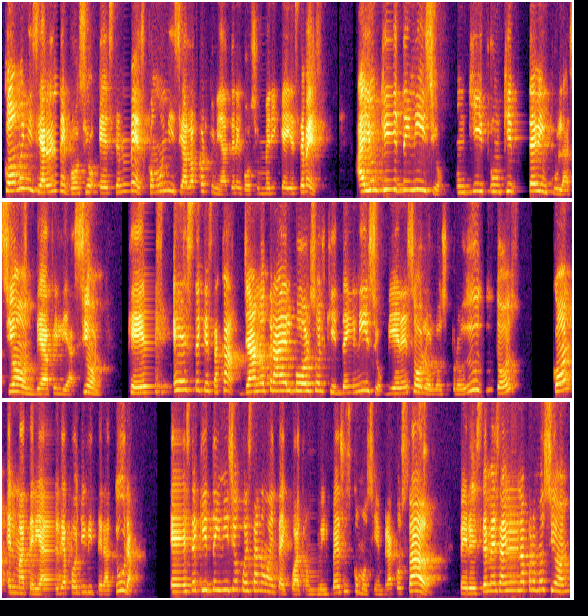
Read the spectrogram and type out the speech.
¿Cómo iniciar el negocio este mes? ¿Cómo iniciar la oportunidad de negocio Mary Kay este mes? Hay un kit de inicio, un kit, un kit de vinculación, de afiliación, que es este que está acá. Ya no trae el bolso, el kit de inicio, viene solo los productos con el material de apoyo y literatura. Este kit de inicio cuesta 94 mil pesos como siempre ha costado, pero este mes hay una promoción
